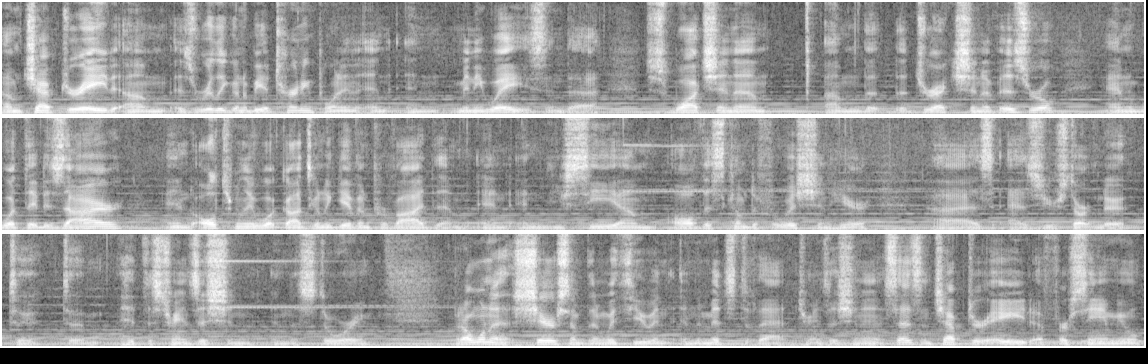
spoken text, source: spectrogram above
um, chapter 8 um, is really going to be a turning point in, in, in many ways. And uh, just watching um, um, the, the direction of Israel and what they desire and ultimately what God's going to give and provide them. And, and you see um, all this come to fruition here uh, as, as you're starting to, to, to hit this transition in the story. But I want to share something with you in, in the midst of that transition. And it says in chapter 8 of 1 Samuel,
